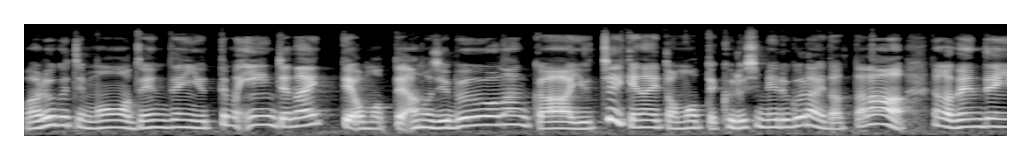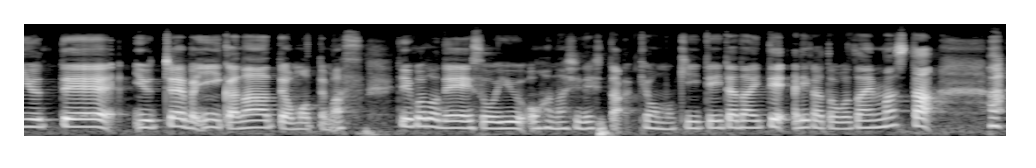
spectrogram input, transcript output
悪口も全然言ってもいいんじゃないって思ってあの自分をなんか言っちゃいけないと思って苦しめるぐらいだったらなんか全然言って言っちゃえばいいかなって思ってます。ということでそういうお話でした。今日も聞いていただいてありがとうございました。あ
